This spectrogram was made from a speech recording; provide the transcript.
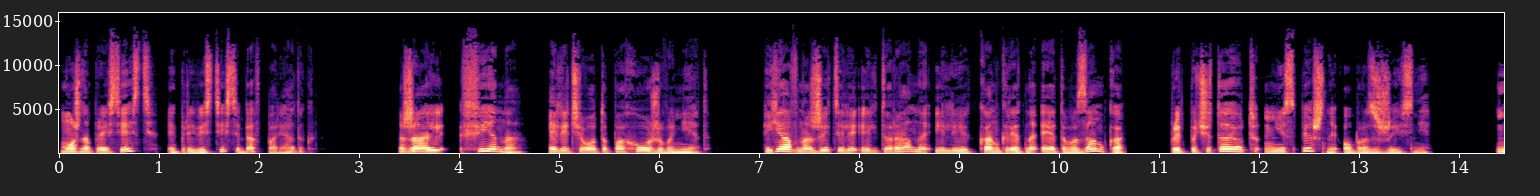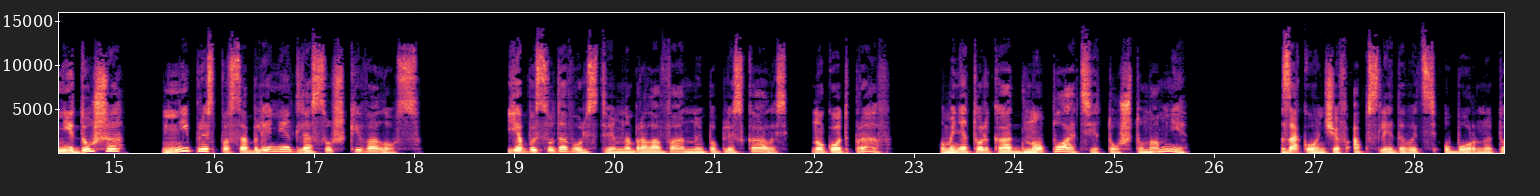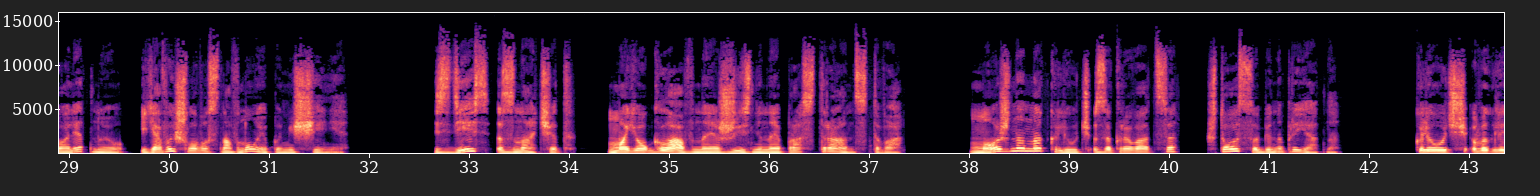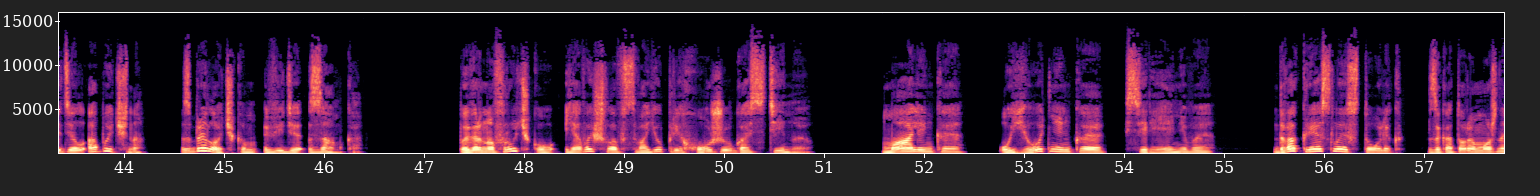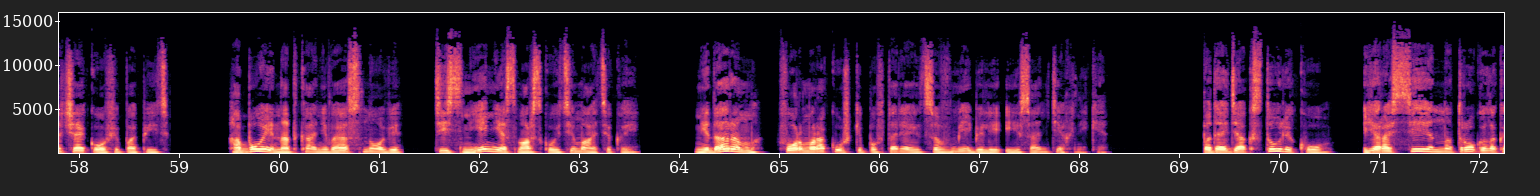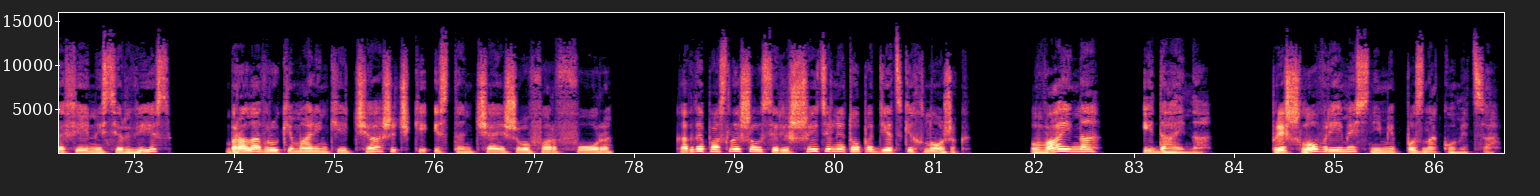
Можно присесть и привести себя в порядок. Жаль, фена или чего-то похожего нет. Явно жители Эльтерана или конкретно этого замка предпочитают неспешный образ жизни. Ни душа, ни приспособления для сушки волос. Я бы с удовольствием набрала ванну и поплескалась, но кот прав. У меня только одно платье, то, что на мне. Закончив обследовать уборную туалетную, я вышла в основное помещение. Здесь, значит, мое главное жизненное пространство. Можно на ключ закрываться, что особенно приятно. Ключ выглядел обычно, с брелочком в виде замка. Повернув ручку, я вышла в свою прихожую гостиную. Маленькая, уютненькая, сиреневая. Два кресла и столик, за которым можно чай-кофе попить. Обои на тканевой основе, тиснение с морской тематикой. Недаром форма ракушки повторяется в мебели и сантехнике. Подойдя к столику, я рассеянно трогала кофейный сервиз, брала в руки маленькие чашечки из тончайшего фарфора, когда послышался решительный топот детских ножек. Вайна и Дайна. Пришло время с ними познакомиться.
